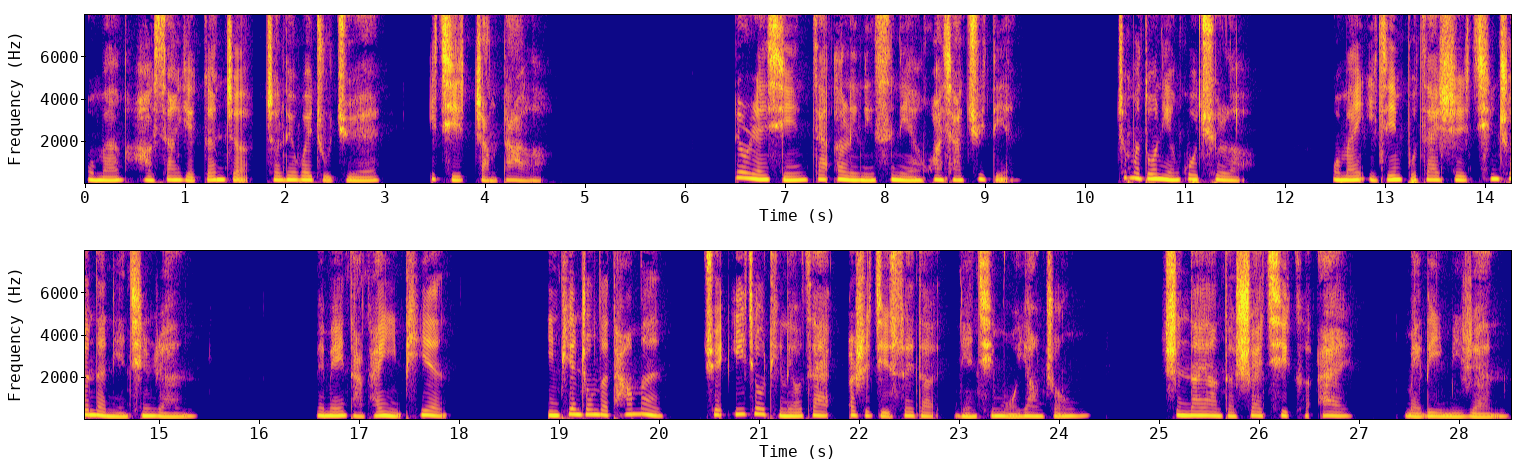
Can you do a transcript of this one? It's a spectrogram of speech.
我们好像也跟着这六位主角。一起长大了。六人行在二零零四年画下句点。这么多年过去了，我们已经不再是青春的年轻人。每每打开影片，影片中的他们却依旧停留在二十几岁的年轻模样中，是那样的帅气可爱、美丽迷人。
